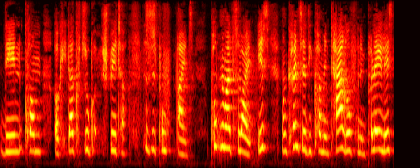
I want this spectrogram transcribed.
den kommen. Okay, dazu kommen wir später. Das ist Punkt 1. Punkt Nummer 2 ist, man könnte die Kommentare von den Playlist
